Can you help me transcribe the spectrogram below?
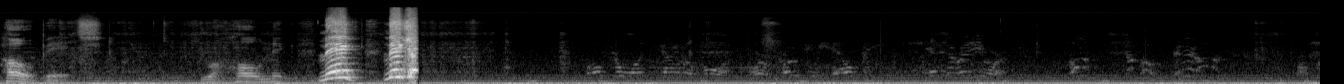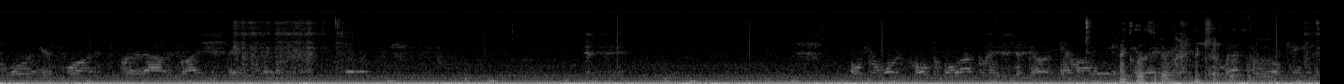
Ho, bitch. You a whole Nick. Nick! Nick! Ultra One, Dino Four. We're approaching the LP. Get secure. Ultra One, your squad is spread out. Advise you stay safe. Ultra One, multiple operators have gone MIA. Can I close the door? I can't close the door. Location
